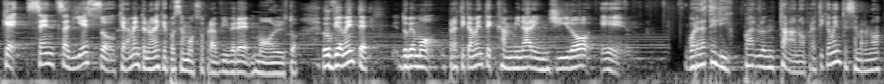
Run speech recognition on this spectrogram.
che senza di esso chiaramente non è che possiamo sopravvivere molto e ovviamente dobbiamo praticamente camminare in giro e Guardate lì, qua lontano, praticamente sembrano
